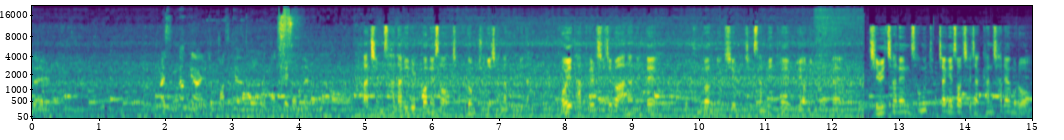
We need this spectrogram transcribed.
네. 아니, 승강기 아니고 저 바스켓 타봤는데 바스켓이 없네. 마침 사다리를 꺼내서 점검 중이셨나 봅니다. 거의 다 펼치지도 않았는데 높은 건 역시 우측 3m의 위험인 걸까요? 지휘차는 성우 특장에서 제작한 차량으로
